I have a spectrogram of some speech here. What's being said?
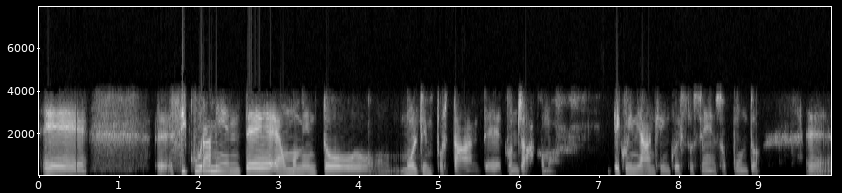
E, eh, sicuramente è un momento molto importante con Giacomo e quindi anche in questo senso appunto eh,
